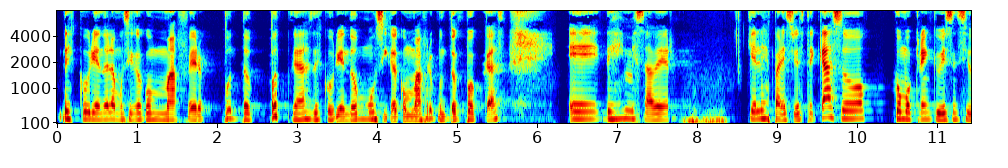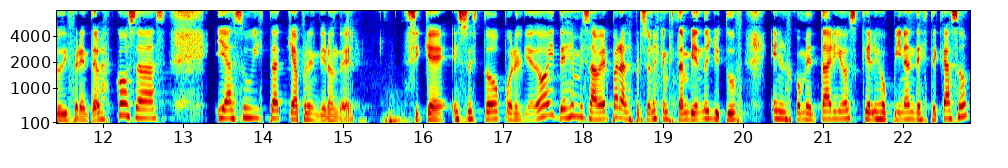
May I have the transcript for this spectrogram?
descubriendo la música con maffer.podcast, descubriendo música con maffer.podcast. Eh, déjenme saber qué les pareció este caso, cómo creen que hubiesen sido diferentes las cosas y a su vista qué aprendieron de él. Así que eso es todo por el día de hoy. Déjenme saber para las personas que me están viendo en YouTube en los comentarios qué les opinan de este caso.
